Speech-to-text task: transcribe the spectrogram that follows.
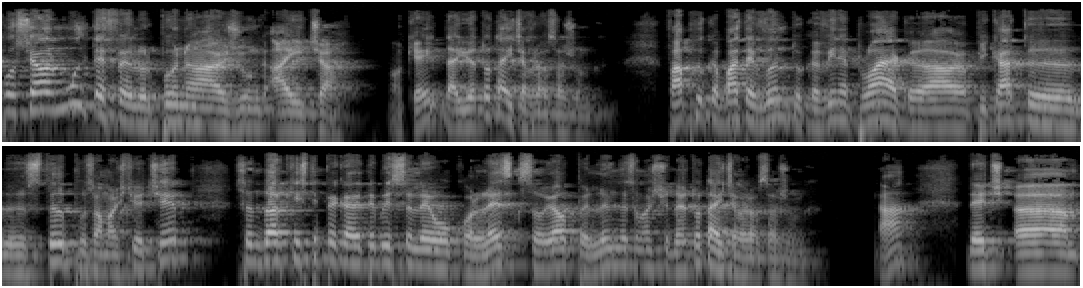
pot să iau în multe feluri până ajung aici. Ok? Dar eu tot aici vreau să ajung. Faptul că bate vântul, că vine ploaia, că a picat uh, stâlpul sau mai știu eu ce, sunt doar chestii pe care trebuie să le ocolesc, să o iau pe lângă, să mai știu, dar tot aici vreau să ajung. Da? Deci, uh,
